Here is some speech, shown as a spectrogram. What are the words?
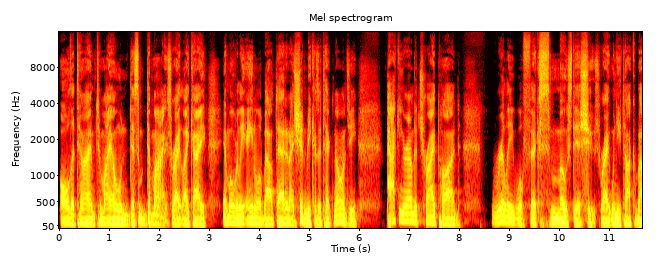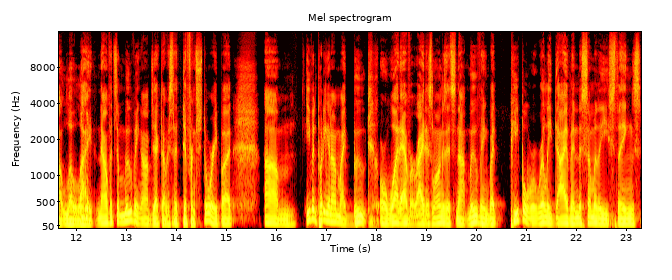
all the time to my own dis- demise, right? Like I am overly anal about that, and I shouldn't because of technology. Packing around a tripod really will fix most issues, right? When you talk about low mm-hmm. light. Mm-hmm. Now, if it's a moving object, obviously a different story, but um, even putting it on my boot or whatever, right? As long as it's not moving, but people will really dive into some of these things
